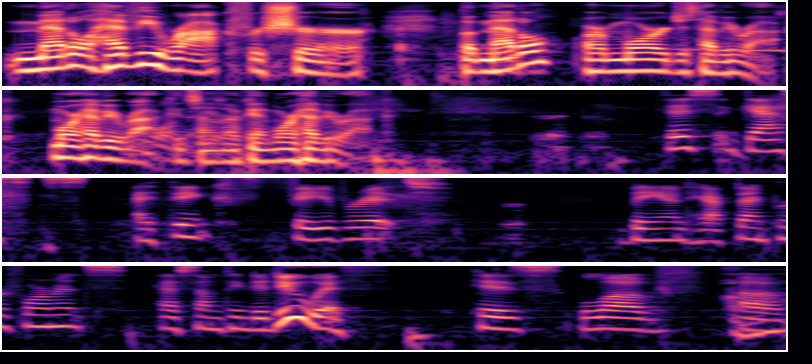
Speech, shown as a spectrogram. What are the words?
Metal, heavy rock for sure, but metal or more just heavy rock. More heavy rock. it sounds okay. More heavy rock. This guest's, I think, favorite band halftime performance has something to do with his love of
